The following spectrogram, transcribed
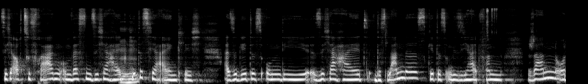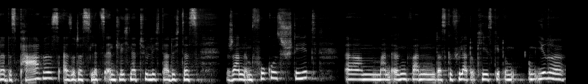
sich auch zu fragen, um wessen Sicherheit mhm. geht es hier eigentlich? Also geht es um die Sicherheit des Landes? Geht es um die Sicherheit von Jeanne oder des Paares? Also dass letztendlich natürlich dadurch, dass Jeanne im Fokus steht, ähm, man irgendwann das Gefühl hat, okay, es geht um, um ihre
